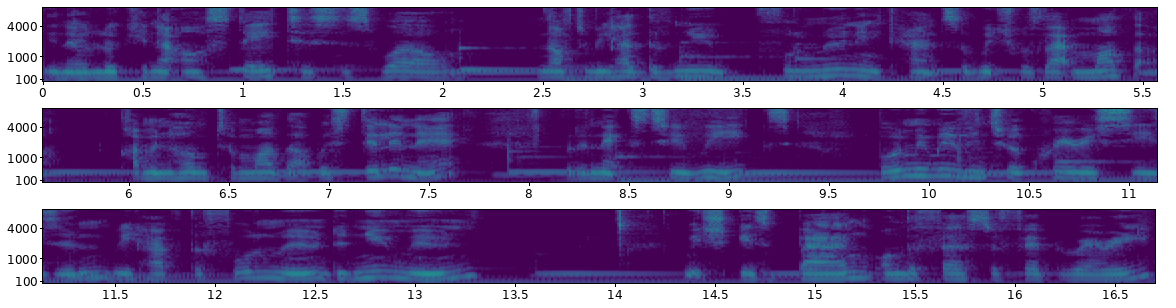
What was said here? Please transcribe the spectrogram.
you know, looking at our status as well. And after we had the new full moon in Cancer, which was like mother, coming home to mother, we're still in it for the next two weeks but when we move into Aquarius season, we have the full moon, the new moon, which is bang on the 1st of February.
